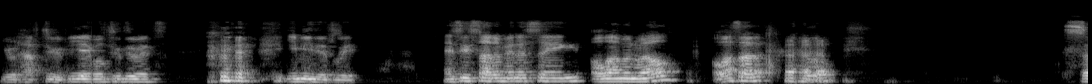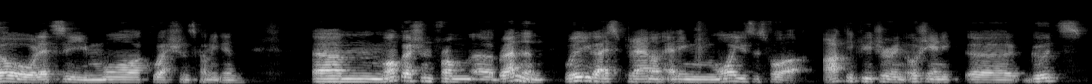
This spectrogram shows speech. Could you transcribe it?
You would have to be able to do it immediately. I see Sara Mena saying, Hola Manuel. Hola Sara. Hello. So let's see, more questions coming in. Um, one question from uh, Brandon. Will you guys plan on adding more uses for Arctic Future and oceanic uh, goods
